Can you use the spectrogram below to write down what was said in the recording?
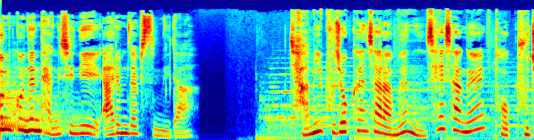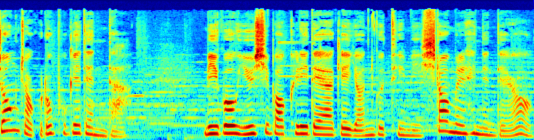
꿈꾸는 당신이 아름답습니다. 잠이 부족한 사람은 세상을 더 부정적으로 보게 된다. 미국 유시 버클리 대학의 연구팀이 실험을 했는데요.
